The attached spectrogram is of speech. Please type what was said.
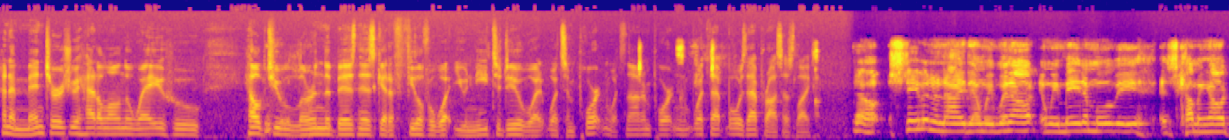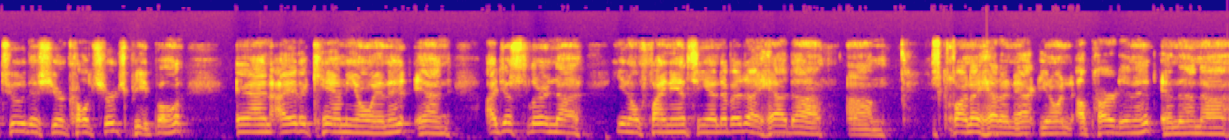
kind of mentors you had along the way, who helped you learn the business, get a feel for what you need to do, what, what's important, what's not important? What that what was that process like? No, Stephen and I then we went out and we made a movie. It's coming out too this year called Church People, and I had a cameo in it, and I just learned the you know financing end of it. I had uh, um, it was fun. I had an act, you know, a part in it, and then uh,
